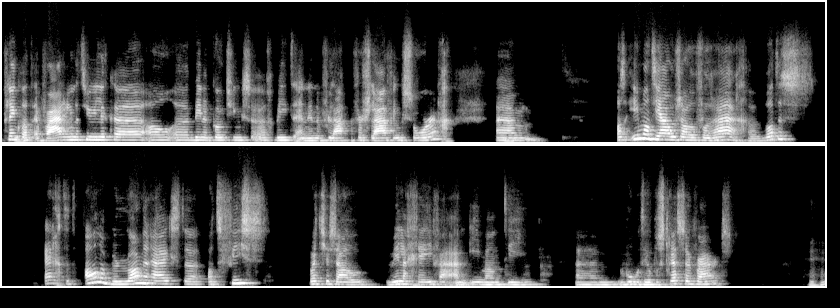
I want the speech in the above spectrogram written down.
flink wat ervaring natuurlijk uh, al binnen coachingsgebied en in de verslavingszorg. Um, als iemand jou zou vragen, wat is echt het allerbelangrijkste advies wat je zou willen geven aan iemand die um, bijvoorbeeld heel veel stress ervaart, Mhm.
